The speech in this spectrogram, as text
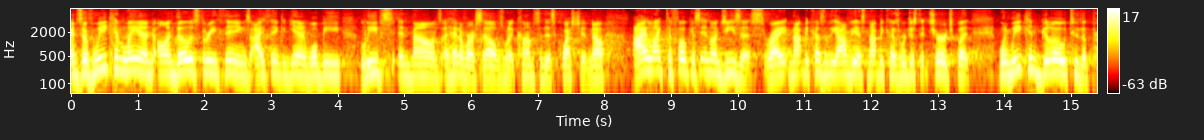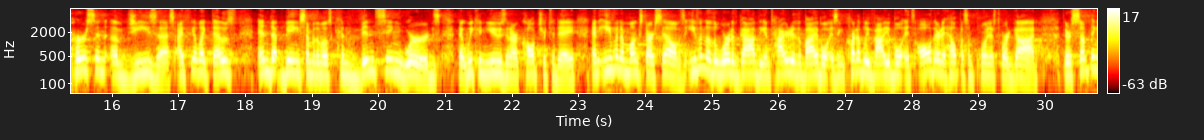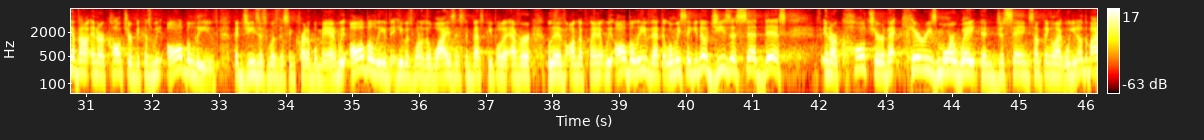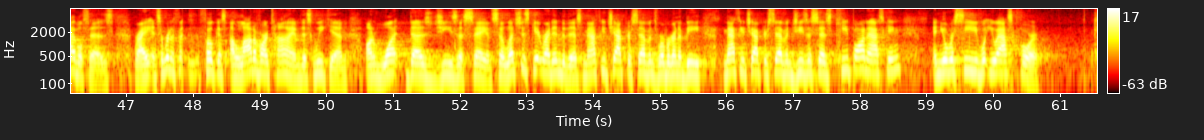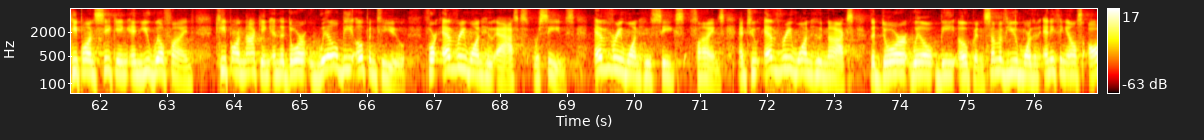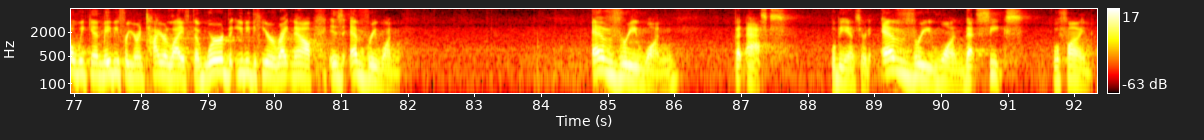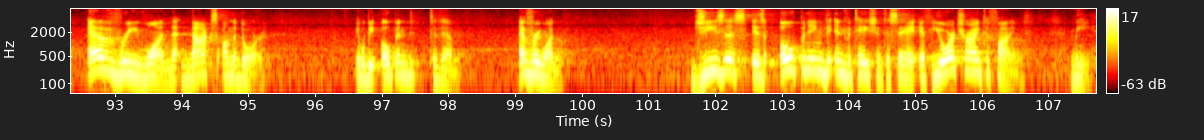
And so, if we can land on those three things, I think, again, we'll be leaps and bounds ahead of ourselves when it comes to this question. Now, I like to focus in on Jesus, right? Not because of the obvious, not because we're just at church, but when we can go to the person of Jesus, I feel like those end up being some of the most convincing words that we can use in our culture today, and even amongst ourselves. Even though the Word of God, the entirety of the Bible, is incredibly valuable, it's all there to help us and point us toward God. There's something about in our culture because we all believe that Jesus was this incredible man. We all believe that he was one of the wisest and best people to ever live on the planet. We all believe that, that when we say, you know, Jesus said this, in our culture, that carries more weight than just saying something like, well, you know, the Bible says, right? And so we're going to f- focus a lot of our time this weekend on what does Jesus say. And so let's just get right into this. Matthew chapter 7 is where we're going to be. Matthew chapter 7, Jesus says, keep on asking, and you'll receive what you ask for. Keep on seeking, and you will find. Keep on knocking, and the door will be open to you. For everyone who asks receives, everyone who seeks finds, and to everyone who knocks, the door will be open. Some of you, more than anything else, all weekend, maybe for your entire life, the word that you need to hear right now is everyone. Everyone that asks will be answered, everyone that seeks will find, everyone that knocks on the door it will be opened to them. Everyone. Jesus is opening the invitation to say, if you're trying to find me,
